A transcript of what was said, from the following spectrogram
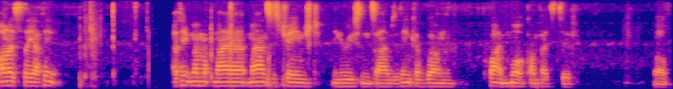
Honestly, I think I think my my uh, my answer's changed in recent times. I think I've gotten quite more competitive. Well,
